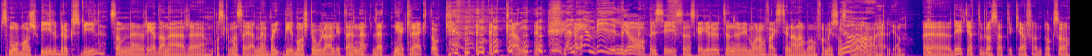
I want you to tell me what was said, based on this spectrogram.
småbarnsbil, bruksbil, som eh, redan är, eh, vad ska man säga, med bi- bilbarnstolar, lite lätt nedkräkt och kan... Men det är en bil! Ja, precis. Jag ska hyra ut den nu imorgon faktiskt till en annan barnfamilj som ska Ja. ha den över helgen. Eh, Det är ett jättebra sätt tycker jag för att också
